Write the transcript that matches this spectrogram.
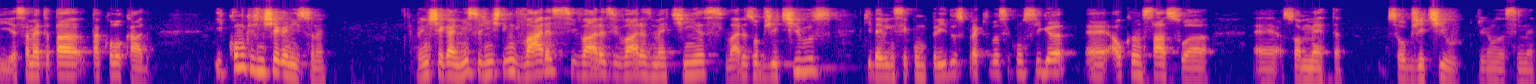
e essa meta tá, tá colocada. E como que a gente chega nisso, né? Para a gente chegar nisso, a gente tem várias e várias e várias metinhas, vários objetivos que devem ser cumpridos para que você consiga é, alcançar a sua, é, a sua meta, seu objetivo, digamos assim, né?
